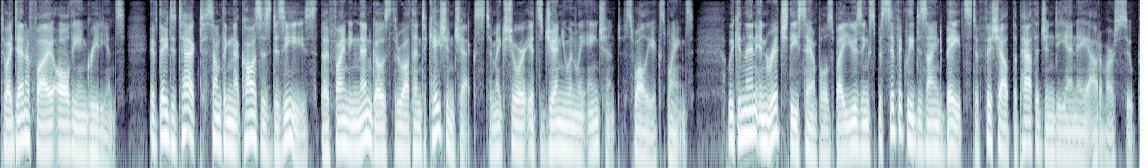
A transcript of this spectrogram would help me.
to identify all the ingredients. If they detect something that causes disease, the finding then goes through authentication checks to make sure it's genuinely ancient, Swali explains. We can then enrich these samples by using specifically designed baits to fish out the pathogen DNA out of our soup.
